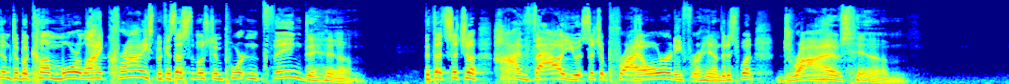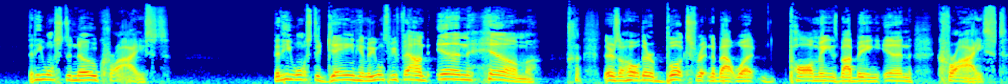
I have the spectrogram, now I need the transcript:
him to become more like Christ because that's the most important thing to him. That that's such a high value, it's such a priority for him, that it's what drives him. That he wants to know Christ. That he wants to gain him. He wants to be found in him. There's a whole there are books written about what Paul means by being in Christ.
